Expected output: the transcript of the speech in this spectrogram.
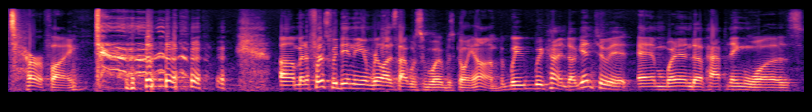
terrifying. um, and at first we didn't even realize that was what was going on. But we, we kind of dug into it, and what ended up happening was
